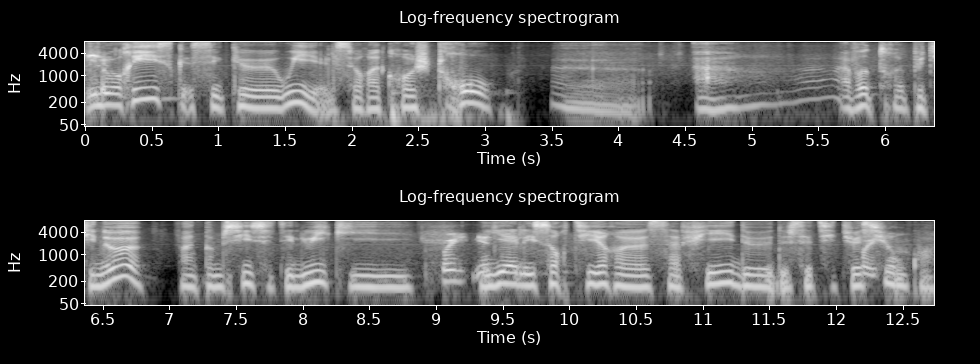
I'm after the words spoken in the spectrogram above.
Et le risque, c'est que oui, elle se raccroche trop à, à votre petit neveu Enfin, comme si c'était lui qui y allait sortir euh, sa fille de, de cette situation, quoi.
